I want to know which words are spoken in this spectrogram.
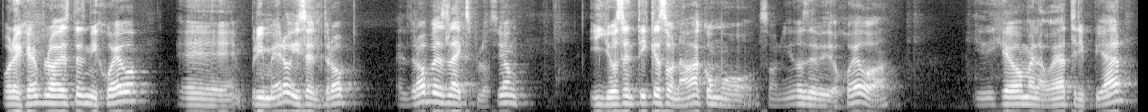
Por ejemplo, este es mi juego. eh, primero hice el drop. El drop es la explosión. Y yo sentí que sonaba como sonidos de videojuego. ¿ah? Y dije, oh, me la voy a tripear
